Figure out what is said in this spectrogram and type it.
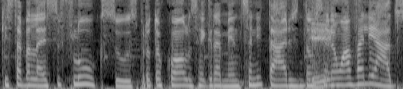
que estabelece fluxos, protocolos, regramentos sanitários, então E- serão avaliados,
